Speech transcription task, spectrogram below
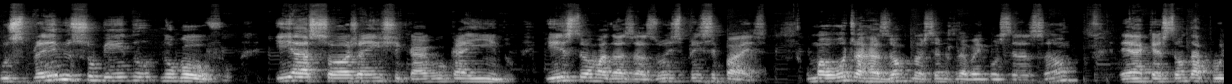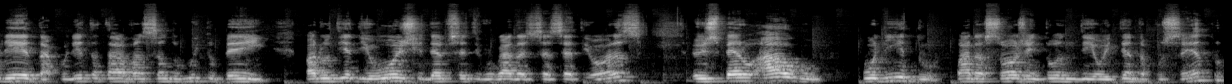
os prêmios subindo no Golfo e a soja em Chicago caindo. Isso é uma das razões principais. Uma outra razão que nós temos que levar em consideração é a questão da colheita. A colheita está avançando muito bem. Para o dia de hoje, deve ser divulgada às 17 horas. Eu espero algo colhido para a soja em torno de 80%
